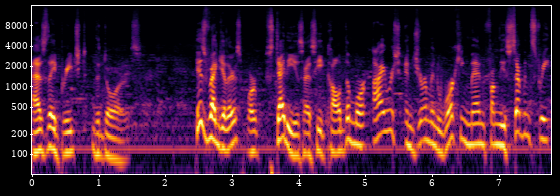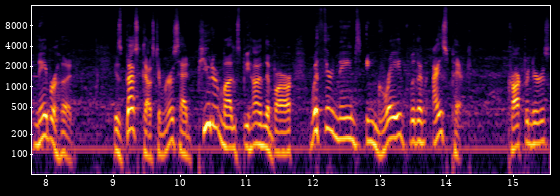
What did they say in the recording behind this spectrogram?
as they breached the doors. His regulars, or steadies as he called them, were Irish and German working men from the 7th Street neighborhood. His best customers had pewter mugs behind the bar with their names engraved with an ice pick. Carpenters,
